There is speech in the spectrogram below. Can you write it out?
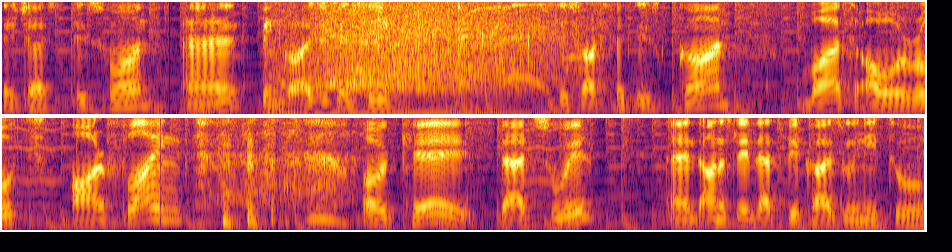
adjust this one and bingo. As you can see this artifact is gone but our roots are flying. Okay that's weird. And honestly that's because we need to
